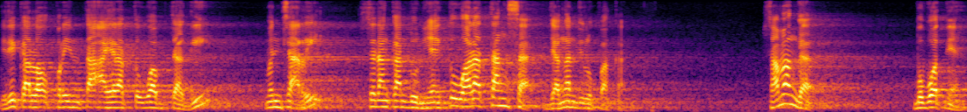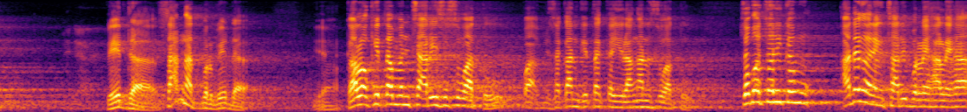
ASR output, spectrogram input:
Jadi kalau perintah akhirat itu wabtagi mencari sedangkan dunia itu wala tangsa jangan dilupakan. Sama enggak bobotnya? Beda, beda sangat berbeda. Ya kalau kita mencari sesuatu pak misalkan kita kehilangan sesuatu coba cari kamu. Ada nggak yang cari berleha-leha?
